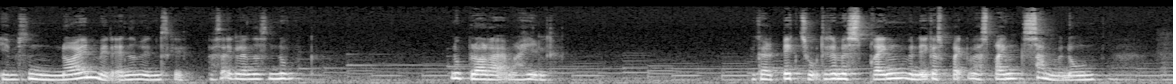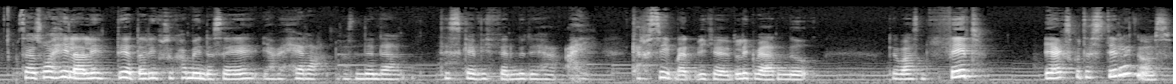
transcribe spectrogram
jamen sådan nøgen med et andet menneske. Altså et eller andet sådan, nu, nu blotter jeg mig helt. Vi gør det begge to. Det der med at springe, men ikke at springe, men at springe sammen med nogen. Så jeg tror helt ærligt, det at der lige pludselig kom ind der sagde, jeg vil have dig, var sådan den der, det skal vi fandme det her. Ej, kan du se, mand, vi kan lægge verden ned. Det var sådan, fedt. Jeg ikke skulle tage stilling også.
